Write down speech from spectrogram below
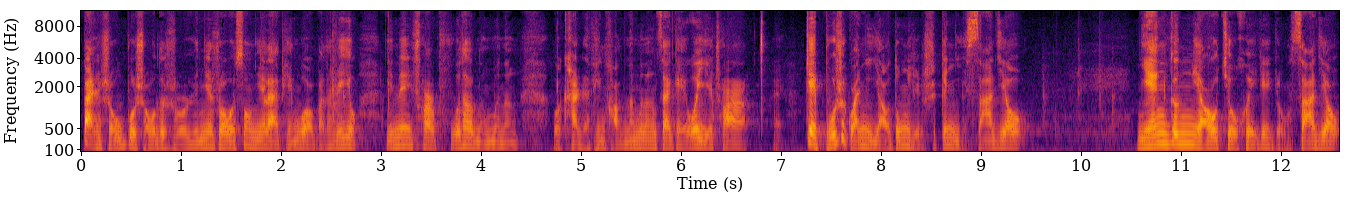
半熟不熟的时候，人家说我送你俩苹果吧。他说：“哟，您那串葡萄能不能？我看着挺好，能不能再给我一串啊？”哎，这不是管你要东西，是跟你撒娇。年羹尧就会这种撒娇，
